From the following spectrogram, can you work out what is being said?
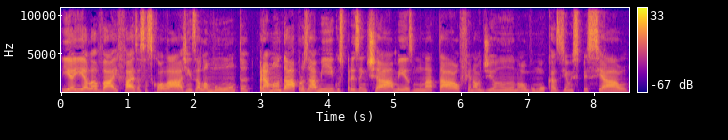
E aí ela vai e faz essas colagens, ela monta para mandar para os amigos presentear mesmo no Natal, final de ano, alguma ocasião especial.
